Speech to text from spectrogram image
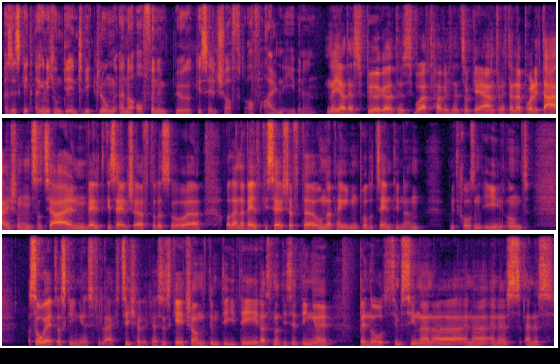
Also es geht eigentlich um die Entwicklung einer offenen Bürgergesellschaft auf allen Ebenen. Naja, das Bürger, das Wort habe ich nicht so gern, vielleicht einer proletarischen, sozialen Weltgesellschaft oder so, ja, oder einer Weltgesellschaft der unabhängigen Produzentinnen mit großem I und so etwas ging es vielleicht, sicherlich. Also es geht schon um die Idee, dass man diese Dinge benutzt im Sinne einer, einer, eines, eines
